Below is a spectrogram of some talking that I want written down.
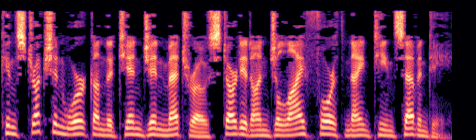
Construction work on the Tianjin Metro started on July 4, 1970.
